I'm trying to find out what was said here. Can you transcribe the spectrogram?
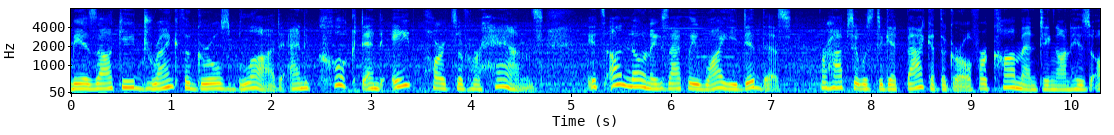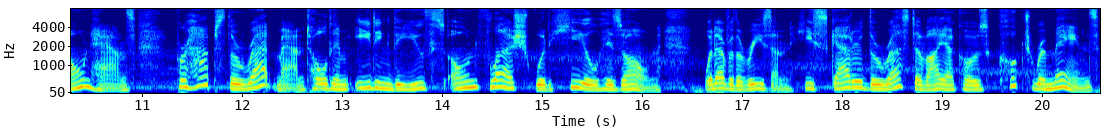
Miyazaki drank the girl's blood and cooked and ate parts of her hands. It's unknown exactly why he did this. Perhaps it was to get back at the girl for commenting on his own hands. Perhaps the rat man told him eating the youth's own flesh would heal his own. Whatever the reason, he scattered the rest of Ayako's cooked remains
